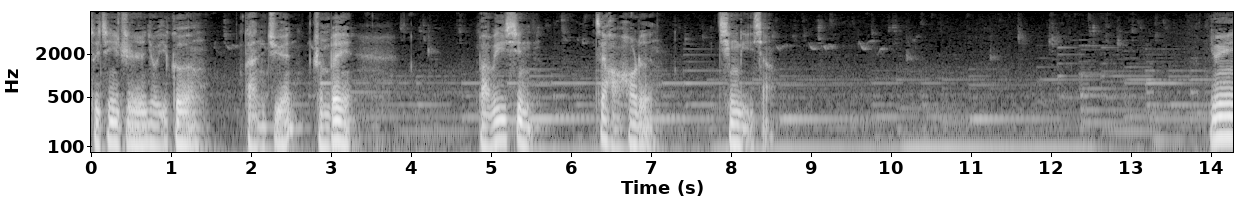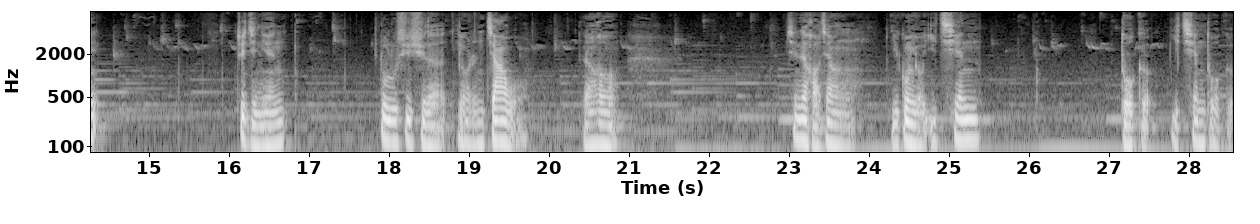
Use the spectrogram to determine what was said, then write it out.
最近一直有一个感觉，准备把微信再好好的清理一下，因为这几年陆陆续续的有人加我，然后现在好像一共有一千多个，一千多个。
